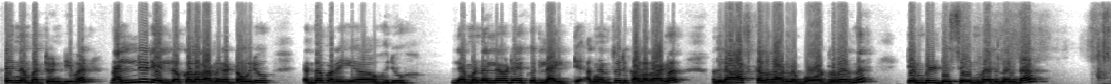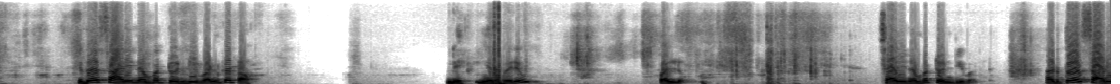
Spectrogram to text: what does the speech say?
Sari number twenty one. നല്ലൊരു യെല്ലോ കളറാണ് കേട്ടോ. ഒരു എന്താ പറയുക ഒരു ലെമൺ യെല്ലോയുടെ ഒക്കെ ഒരു ലൈറ്റ് അങ്ങനത്തെ ഒരു കളറാണ്. അത് ലാസ്റ്റ് കളറാണ് ബോർഡർ വരുന്നത്. ടെമ്പിൾ ഡിസൈൻ വരുന്നുണ്ട്. ഇത് സാരി നമ്പർ ട്വന്റി വൺ കേട്ടോ. ഇങ്ങനെ വരും. പല്ലു. സാരി നമ്പർ ട്വന്റി വൺ അടുത്ത സാരി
